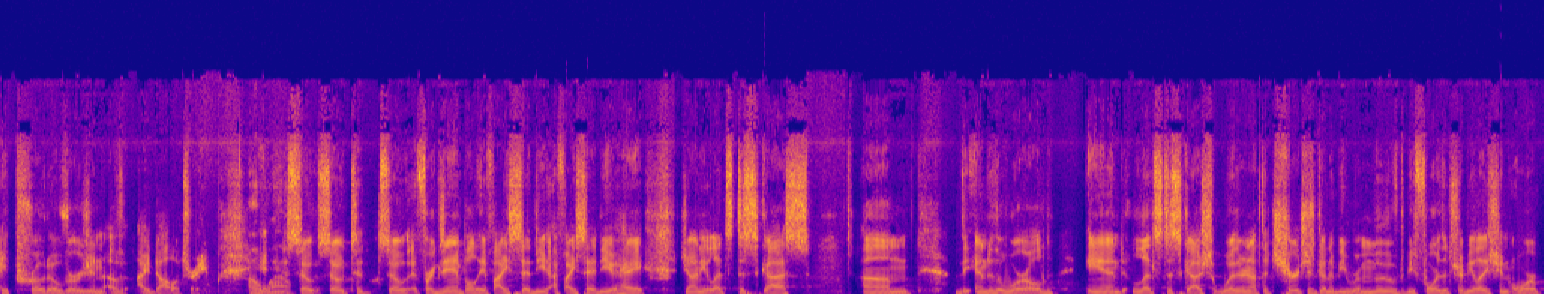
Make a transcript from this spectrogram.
a proto version of idolatry. Oh wow. So so to so for example, if I said to you, if I said to you, hey, Johnny, let's discuss um, the end of the world and let's discuss whether or not the church is going to be removed before the tribulation or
